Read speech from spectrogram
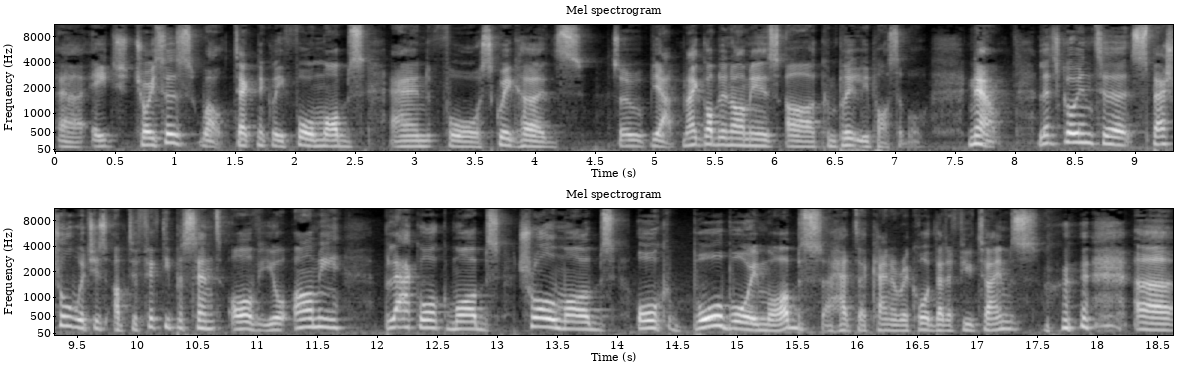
uh, eight choices? Well, technically four mobs and four squig herds so yeah, Night Goblin armies are completely possible. Now, let's go into special, which is up to 50% of your army. Black Orc mobs, Troll mobs, Orc Boar Boy mobs. I had to kind of record that a few times. uh,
